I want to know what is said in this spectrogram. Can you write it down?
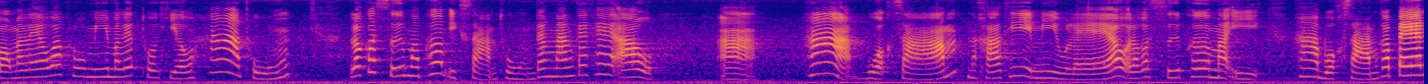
บอกมาแล้วว่าครูมีเมล็ดถั่วเขียว 5 ถุง แล้วก็ซื้อมาเพิ่มอีก 3 ถุง ดังนั้นก็แค่เอา อ่า5บวก3นะคะ ที่มีอยู่แล้ว แล้วก็ซื้อเพิ่มมาอีก 5 บวก 3 ก็เป็น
